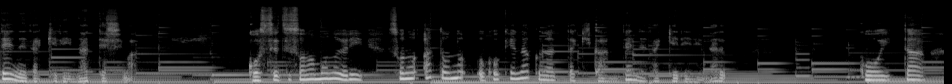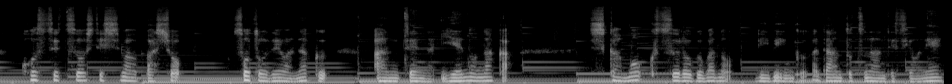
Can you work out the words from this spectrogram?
て寝たきりになってしまう。骨折そのものよりその後の動けなくなった期間で寝たきりになる。こういった骨折をしてしまう場所外ではなく安全な家の中しかもくつろぐ場のリビングがダントツなんですよね。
